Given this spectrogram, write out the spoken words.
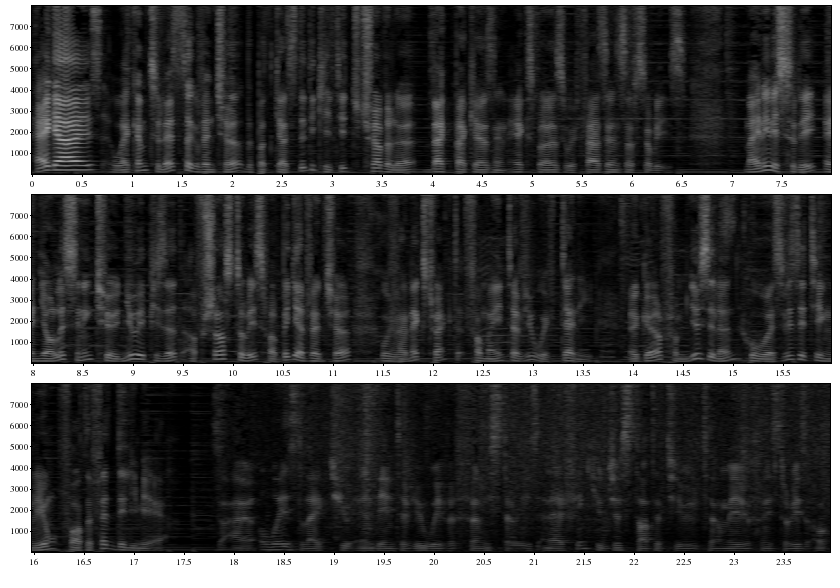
Hey guys, welcome to Let's Talk Venture, the podcast dedicated to travelers, backpackers, and explorers with thousands of stories. My name is Sude, and you're listening to a new episode of Short Stories for Big Adventure with an extract from my interview with Dani, a girl from New Zealand who was visiting Lyon for the Fête des Lumières. So I always like to end the interview with a funny stories, and I think you just started to tell me funny stories off,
